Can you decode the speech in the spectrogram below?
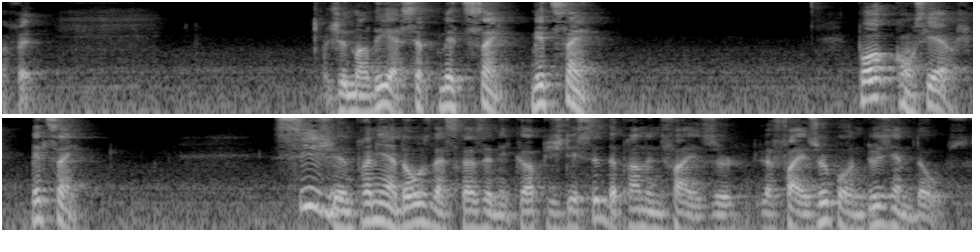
Parfait. J'ai demandé à sept médecins, médecins, pas concierge, médecins. Si j'ai une première dose d'AstraZeneca, puis je décide de prendre une Pfizer, le Pfizer pour une deuxième dose,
